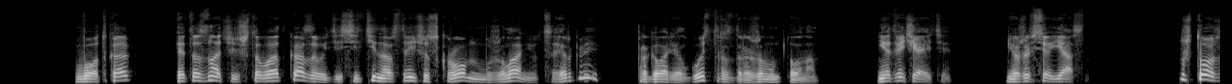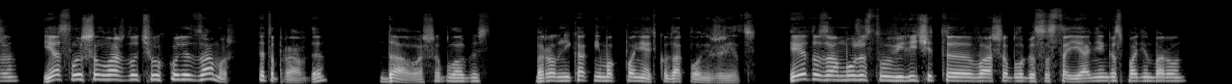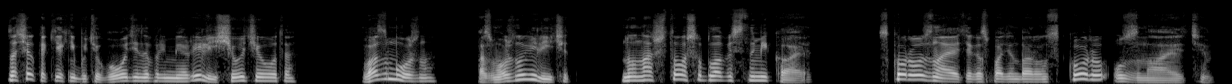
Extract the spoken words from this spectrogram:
вот как? Это значит, что вы отказываетесь идти навстречу скромному желанию церкви? Проговорил гость раздраженным тоном. Не отвечайте. Мне уже все ясно. Ну что же, я слышал, ваш дочь выходит замуж. Это правда? Да, ваша благость. Барон никак не мог понять, куда клонит жрец. И это замужество увеличит э, ваше благосостояние, господин барон? За счет каких-нибудь угодий, например, или еще чего-то. Возможно. Возможно, увеличит. Но на что ваша благость намекает? Скоро узнаете, господин барон, скоро узнаете.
